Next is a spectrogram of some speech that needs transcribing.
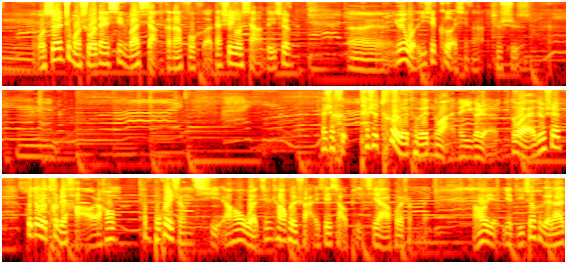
嗯，我虽然这么说，但是心里边想跟他复合，但是又想的确，呃，因为我的一些个性啊，就是嗯。他是很他是特别特别暖的一个人，对，就是会对我特别好，然后他不会生气，然后我经常会耍一些小脾气啊或者什么的，然后也也的确会给他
